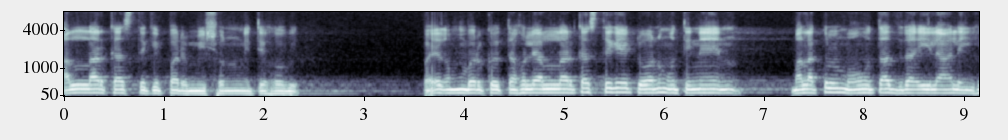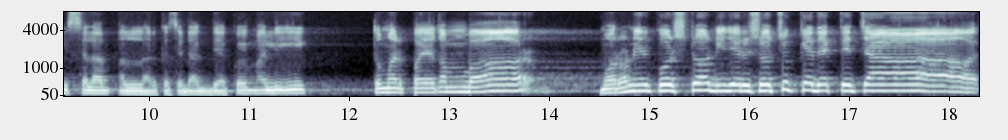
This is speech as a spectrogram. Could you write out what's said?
আল্লাহর কাছ থেকে পারমিশন নিতে হবে। পয়গম্বর তাহলে আল্লাহর কাছ থেকে একটু অনুমতি নেন। মালাকুল মৌত আজরাইল আলী ইসালাম আল্লাহর কাছে ডাক দেয়া কই মালিক, তোমার পয়গম্বর মরণের কষ্ট নিজের সচুককে দেখতে চায়।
